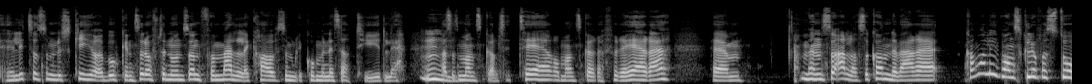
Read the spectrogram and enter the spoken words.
Eh, litt sånn som du skriver i boken, så er det ofte noen sånn formelle krav som blir kommunisert tydelig. Mm. Altså at man skal sitere, og man skal referere. Um, men så ellers så kan det være, kan være litt vanskelig å forstå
